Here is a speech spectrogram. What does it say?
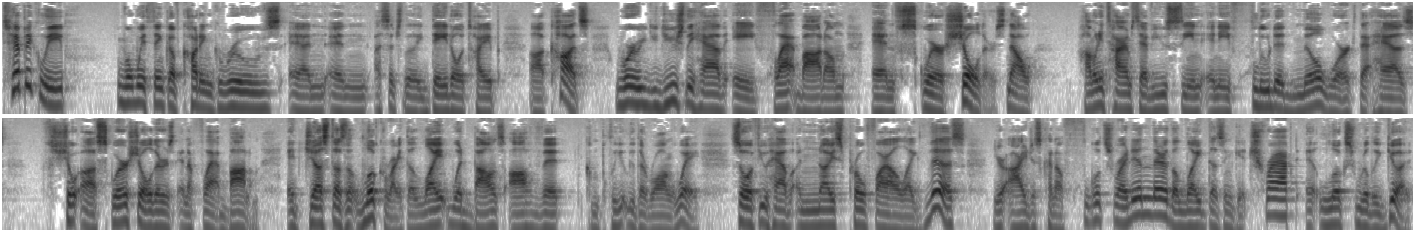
typically, when we think of cutting grooves and, and essentially dado type uh, cuts, where you usually have a flat bottom and square shoulders. Now, how many times have you seen any fluted millwork that has sh- uh, square shoulders and a flat bottom? It just doesn't look right. The light would bounce off of it completely the wrong way. So if you have a nice profile like this, your eye just kind of floats right in there. The light doesn't get trapped. It looks really good.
